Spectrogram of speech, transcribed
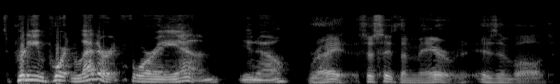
It's a pretty important letter at 4 a.m. You know. Right. Especially if the mayor is involved.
